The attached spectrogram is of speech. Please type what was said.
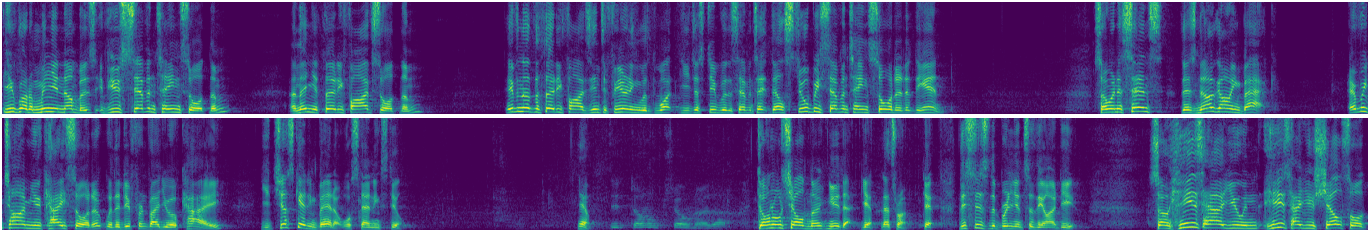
you've got a million numbers, if you 17 sort them, and then you 35 sort them, even though the 35 is interfering with what you just did with the 17, they'll still be 17 sorted at the end. So in a sense, there's no going back. Every time you k sort it with a different value of k, you're just getting better or standing still. Yeah. Did Donald Shell know that? Donald Shell knew that. Yeah, that's right. Yeah. This is the brilliance of the idea. So here's how you, in, here's how you shell sort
